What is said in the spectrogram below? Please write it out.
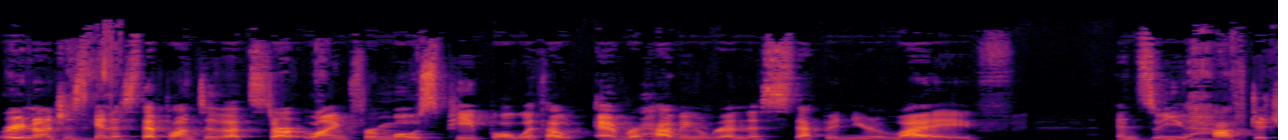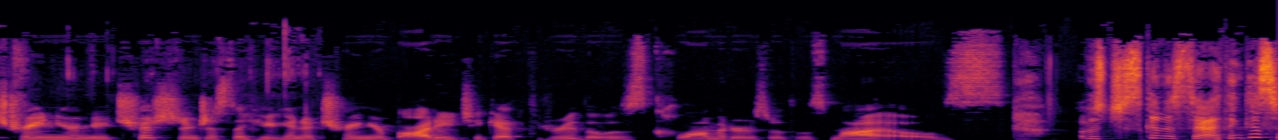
or you're not just mm-hmm. going to step onto that start line for most people without ever having run a step in your life and so you mm-hmm. have to train your nutrition just like you're going to train your body to get through those kilometers or those miles. I was just going to say, I think this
